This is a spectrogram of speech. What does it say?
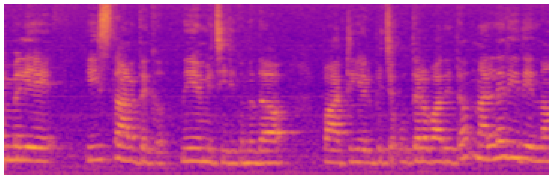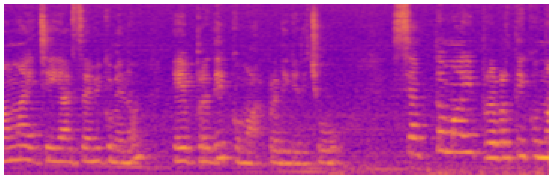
എം എൽ എ ഈ സ്ഥാനത്തേക്ക് നിയമിച്ചിരിക്കുന്നത്. പാർട്ടി ഏൽപ്പിച്ച ഉത്തരവാദിത്തം നല്ല രീതിയിൽ നന്നായി ചെയ്യാൻ ശ്രമിക്കുമെന്നും എ പ്രദീപ് കുമാർ പ്രതികരിച്ചു. ശക്തമായി പ്രവർത്തിക്കുന്ന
